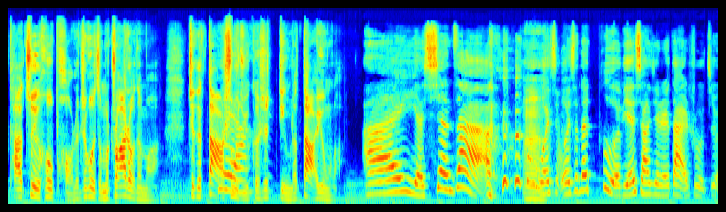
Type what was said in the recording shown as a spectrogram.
他最后跑了之后怎么抓着的吗？这个大数据可是顶了大用了。哎呀，现在 我我现在特别相信这大数据，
